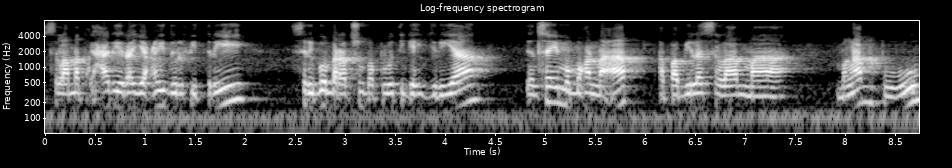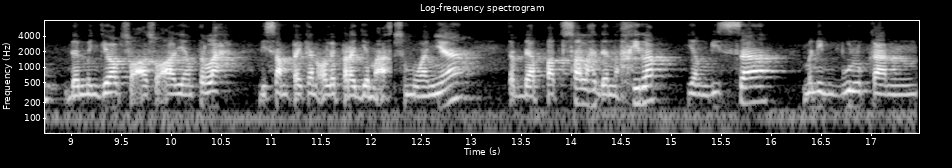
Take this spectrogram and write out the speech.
selamat Hari Raya Idul Fitri 1443 Hijriah dan saya memohon maaf apabila selama mengampu dan menjawab soal-soal yang telah disampaikan oleh para jemaah semuanya terdapat salah dan khilaf yang bisa menimbulkan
